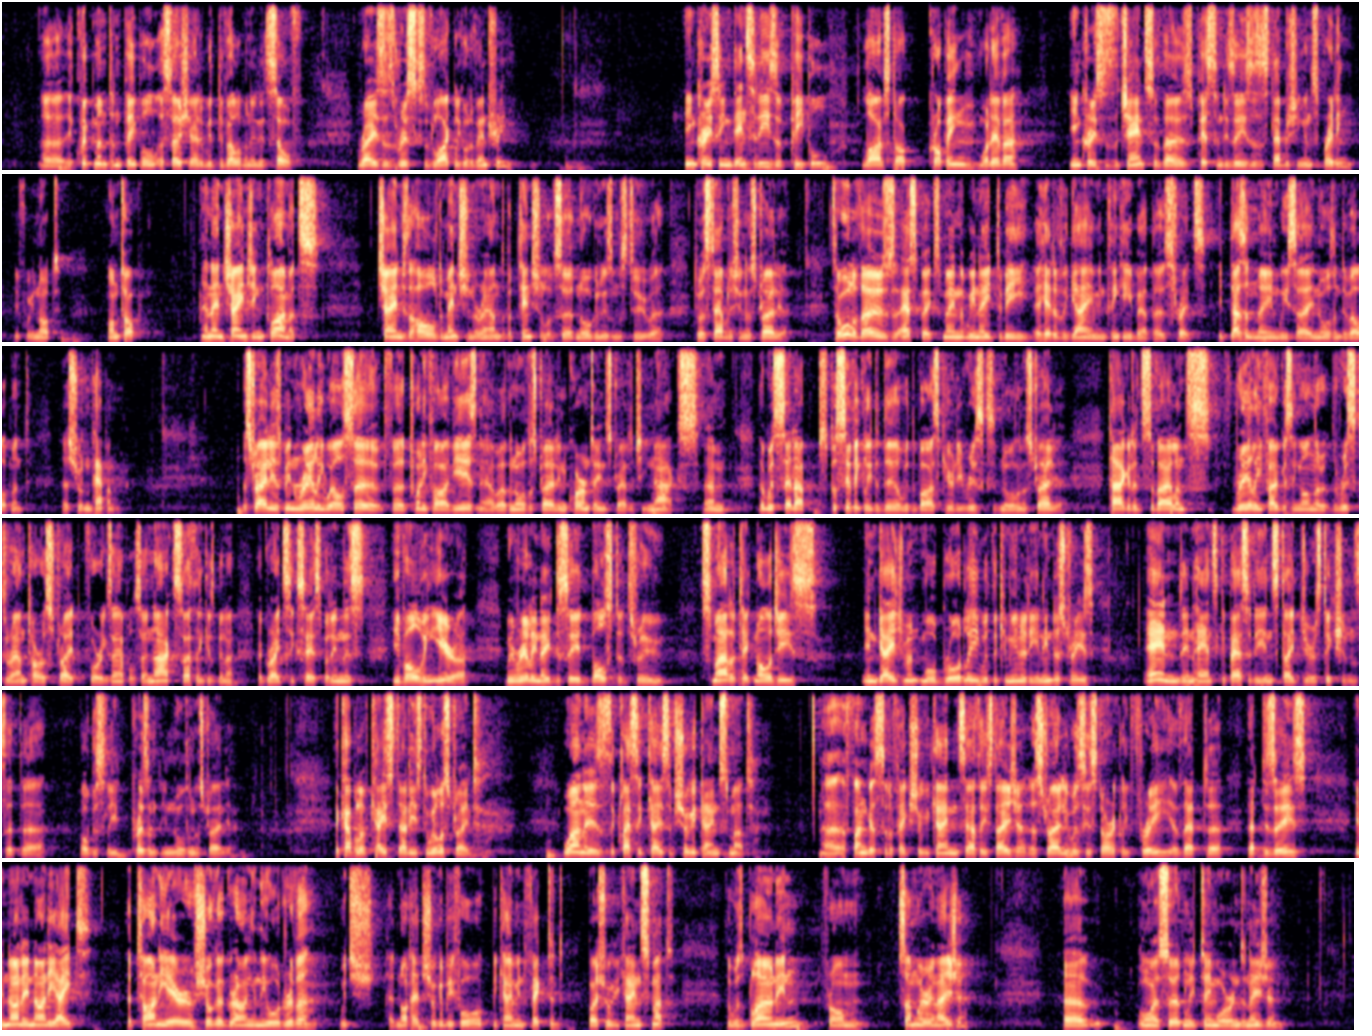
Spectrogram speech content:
uh, equipment and people associated with development in itself raises risks of likelihood of entry Increasing densities of people, livestock, cropping, whatever, increases the chance of those pests and diseases establishing and spreading if we're not on top. And then changing climates change the whole dimension around the potential of certain organisms to, uh, to establish in Australia. So all of those aspects mean that we need to be ahead of the game in thinking about those threats. It doesn't mean we say northern development uh, shouldn't happen. Australia's been really well served for 25 years now by the North Australian Quarantine Strategy, NAQS, um, that was set up specifically to deal with the biosecurity risks of Northern Australia. Targeted surveillance, really focusing on the, the risks around Torres Strait, for example. So NAQS, I think, has been a, a great success, but in this evolving era, we really need to see it bolstered through smarter technologies, engagement more broadly with the community and industries, and enhanced capacity in state jurisdictions that are obviously present in Northern Australia. A couple of case studies to illustrate. One is the classic case of sugarcane smut, uh, a fungus that affects sugarcane in Southeast Asia. Australia was historically free of that, uh, that disease. In 1998, a tiny area of sugar growing in the Ord River, which had not had sugar before, became infected by sugarcane smut that was blown in from somewhere in Asia, uh, almost certainly Timor, Indonesia,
